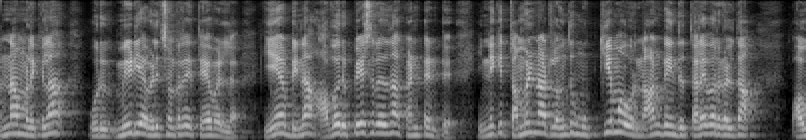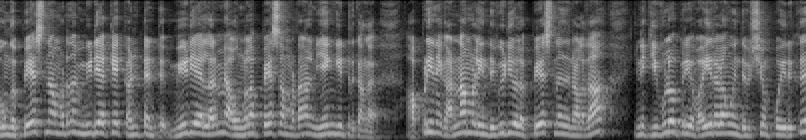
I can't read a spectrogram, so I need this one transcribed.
அண்ணாமலைக்கெல்லாம் ஒரு மீடியா வெளிச்சன்றதே தேவையில்லை. ஏன் அப்படின்னா அவர் பேசுகிறது தான் கண்டென்ட்டு இன்றைக்கி தமிழ்நாட்டில் வந்து முக்கியமாக ஒரு நான்கைந்து தலைவர்கள் தான். அவங்க பேசினா மட்டும் தான் மீடியாக்கே கண்டென்ட் மீடியா எல்லாருமே அவங்களாம் பேச மாட்டாங்க ஏங்கிட்டு இருக்காங்க. அப்படி இன்னைக்கு அண்ணாமலை இந்த வீடியோவில் பேசினதுனால தான் இன்னைக்கு இவ்வளோ பெரிய வைரலாகவும் இந்த விஷயம் போயிருக்கு.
